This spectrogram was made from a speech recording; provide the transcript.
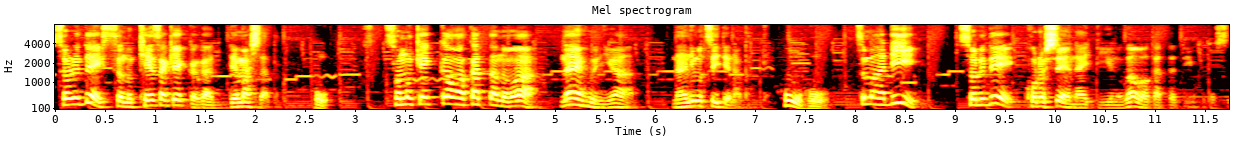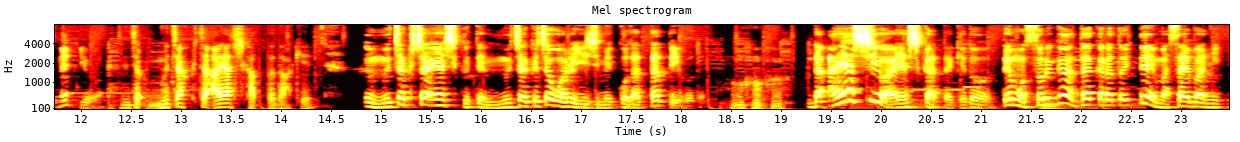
それで、その検査結果が出ましたと。ほう。その結果分かったのは、ナイフには何もついてなかった。ほうほつまり、それで殺してはないっていうのが分かったということですね、要は。う。じゃあ、むちゃくちゃ怪しかっただけうんむちゃくちゃ怪しくて、むちゃくちゃ悪いいじめっ子だったっていうこと。だ怪しいは怪しかったけど、でもそれがだからといって、まあ裁判に、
